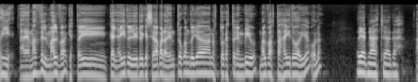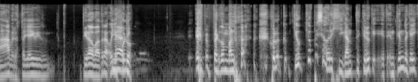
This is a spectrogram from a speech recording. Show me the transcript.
Oye, además del Malva, que está ahí calladito, yo creo que se va para adentro cuando ya nos toca estar en vivo. Malva, ¿estás ahí todavía? ¿Hola? Estoy acá, estoy acá. Ah, pero está ahí tirado para atrás. Oye, Jolo. Eh, perdón, Malva. ¿qué, ¿qué auspiciadores gigantes? Creo que eh, entiendo que hay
